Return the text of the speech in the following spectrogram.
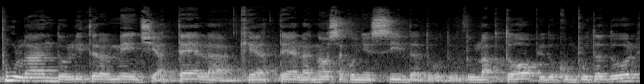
pulando literalmente a tela, que é a tela nossa conhecida do, do, do laptop, do computador,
